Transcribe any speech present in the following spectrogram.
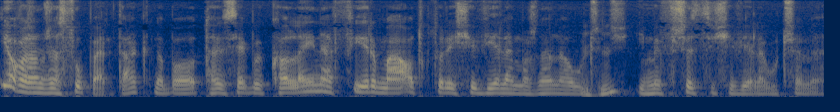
I uważam, że super, tak? No bo to jest jakby kolejna firma, od której się wiele można nauczyć. I my wszyscy się wiele uczymy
